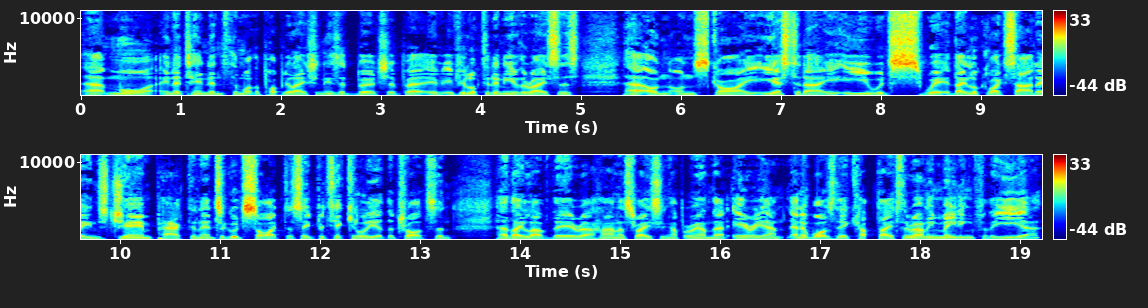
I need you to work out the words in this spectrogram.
uh, more in attendance than what the population is at Birchip. If, if you looked at any of the races uh, on on Sky yesterday, you would swear they look like sardines, jam packed, and it's a good sight to see, particularly at the trots. And they love their harness racing up around that area, and it was their cup dates. They're only meeting for the year.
